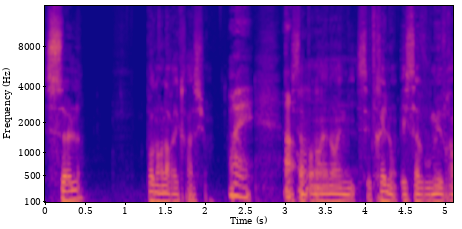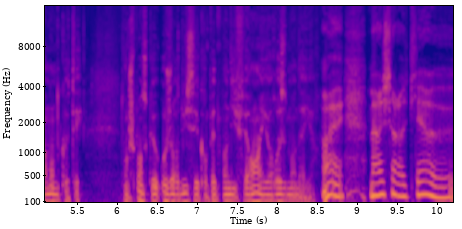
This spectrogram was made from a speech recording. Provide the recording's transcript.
seul pendant la récréation. Ouais. Et ça on- pendant un an et demi. C'est très long et ça vous met vraiment de côté. Donc je pense qu'aujourd'hui c'est complètement différent et heureusement d'ailleurs. Ouais, Marie-Charlotte Claire, euh,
